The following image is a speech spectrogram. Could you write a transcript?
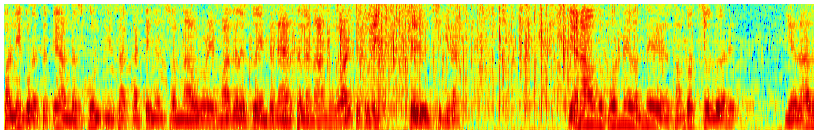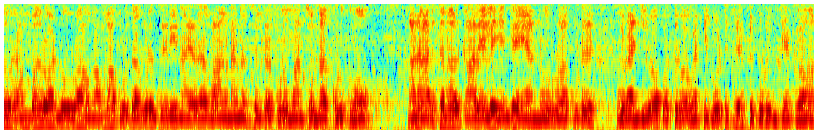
பள்ளிக்கூடத்துக்கு அந்த ஸ்கூல் ஃபீஸாக கட்டுங்கன்னு சொன்ன அவருடைய மகளுக்கும் இந்த நேரத்தில் நான் வாழ்த்துக்களை தெரிவிச்சுக்கிறேன். ஏன்னா அவங்க பொண்ணு வந்து சம்பத் சொல்லுவார் ஏதாவது ஒரு ஐம்பது ரூபா நூறுரூவா அவங்க அம்மா கொடுத்தா கூட சரி நான் ஏதாவது வாங்கினேன்னு சில்லற கொடுமான்னு சொன்னால் கொடுக்கும். ஆனால் அடுத்த நாள் காலையில் எங்கே என் நூறுரூவா கொடு ஒரு அஞ்சு ரூபா பத்து ரூபா வட்டி போட்டு சேர்த்து கொடுன்னு கேட்கும்.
